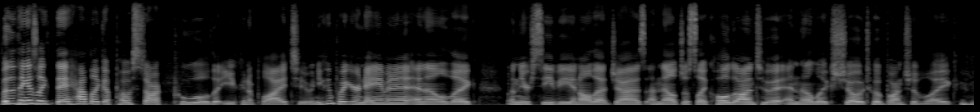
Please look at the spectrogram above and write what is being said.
But the thing is like they have like a postdoc pool that you can apply to and you can put your name in it and they'll like on your CV and all that jazz and they'll just like hold on to it and they'll like show it to a bunch of like mm-hmm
